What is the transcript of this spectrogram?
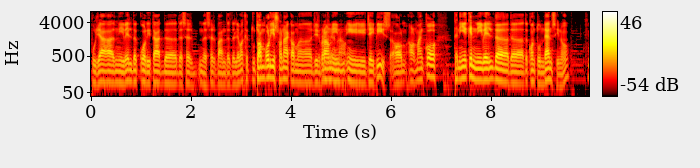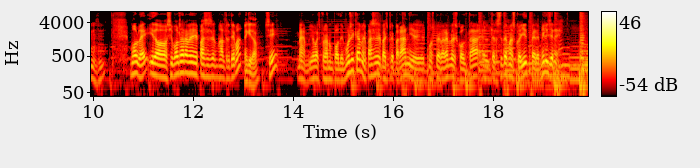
pujar el nivell de qualitat de, de, ses, de ses bandes de llavors, que tothom volia sonar com a James Brown i, i JP's. El, el Manco tenia aquest nivell de, de, de contundència, no? Molt bé, i doncs, si vols ara me passes un altre tema? Aquí, do. Sí? Bé, jo vaig posar un poc de música, me passes, vaig preparant i ens preparem per escoltar el tercer tema escollit per Emili Gené. Bueno,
